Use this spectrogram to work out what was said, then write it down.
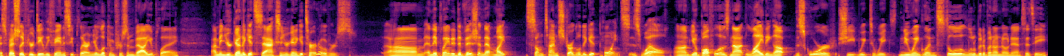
especially if you're a daily fantasy player and you're looking for some value play, I mean, you're going to get sacks and you're going to get turnovers. Um, and they play in a division that might sometimes struggle to get points as well. Um, you know, Buffalo's not lighting up the score sheet week to week. New England still a little bit of an unknown entity.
